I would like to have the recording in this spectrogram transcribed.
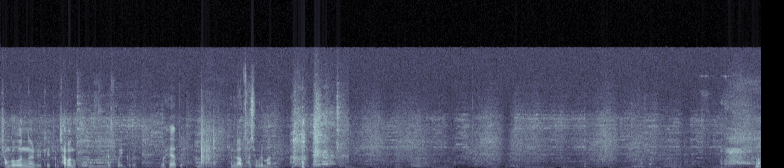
정거근을 이렇게 좀 잡아놓고 아. 할 수가 있거든. 이거 해야 돼. 근데 나도 다시 오랜만에. 하나,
